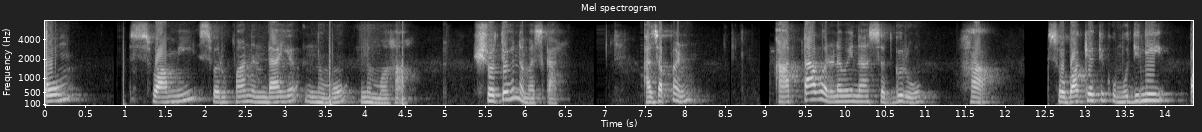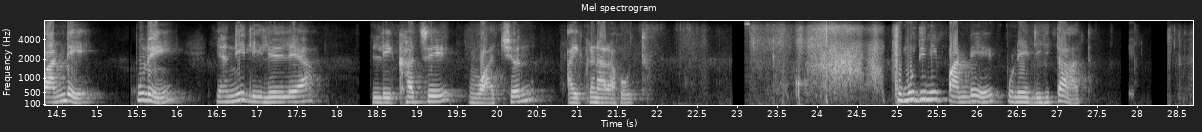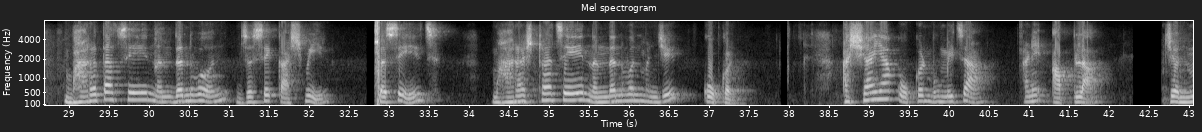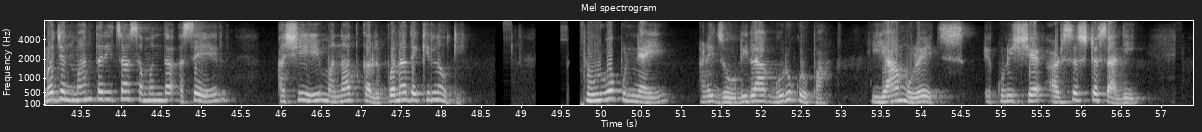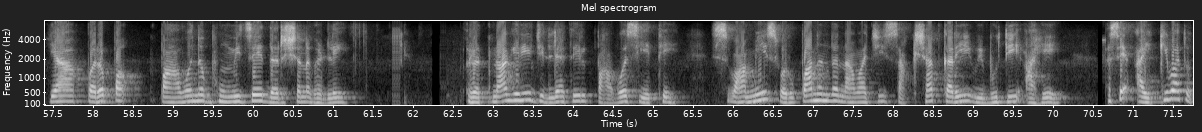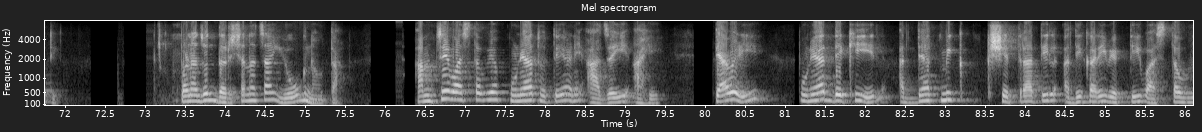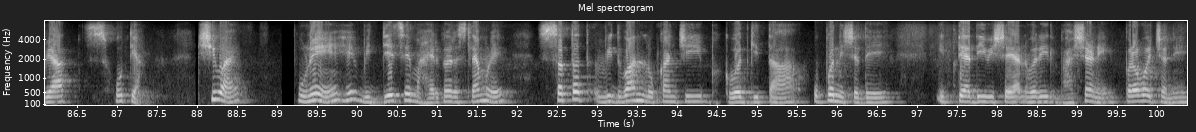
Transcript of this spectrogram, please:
ओम स्वामी स्वरूपानंदाय नमो नमहा श्रोते हो नमस्कार. आज आपण आता वर्णवेना सद्गुरू हा सौभाग्यवती कुमुदिनी पांडे पुणे यांनी लिहिलेल्या लेखाचे वाचन ऐकणार आहोत. कुमुदिनी पांडे पुणे लिहितात भारताचे नंदनवन जसे काश्मीर तसेच महाराष्ट्राचे नंदनवन म्हणजे कोकण. अशा या कोकण भूमीचा आणि आपला जन्मजन्मांतरीचा संबंध असेल अशी मनात कल्पना देखील नव्हती. पूर्व पुण्याई आणि जोडीला गुरुकृपा यामुळेच एकोणीसशे अडसष्ट साली या परप पावनभूमीचे दर्शन घडले. रत्नागिरी जिल्ह्यातील पावस येथे स्वामी स्वरूपानंद नावाची साक्षात्कारी विभूती आहे असे ऐकिवात होते. पण अजून दर्शनाचा योग नव्हता. आमचे वास्तव्य पुण्यात होते आणि आजही आहे. त्यावेळी पुण्यात देखील आध्यात्मिक क्षेत्रातील अधिकारी व्यक्ती वास्तव्यात होत्या. शिवाय पुणे हे विद्येचे माहेरघर असल्यामुळे सतत विद्वान लोकांची भगवद्गीता उपनिषदे इत्यादी विषयांवरील भाषणे प्रवचने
